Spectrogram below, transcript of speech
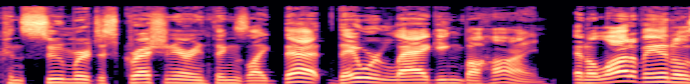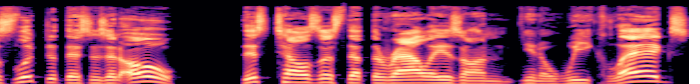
consumer discretionary and things like that, they were lagging behind. And a lot of analysts looked at this and said, "Oh, this tells us that the rally is on you know weak legs.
